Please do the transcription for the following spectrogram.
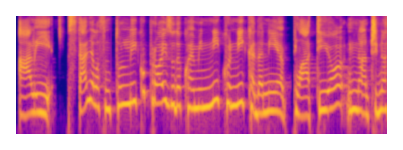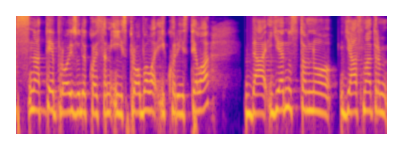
ali stavljala sam toliko proizvoda koje mi niko nikada nije platio, znači na, na te proizvode koje sam isprobala i koristila, da jednostavno ja smatram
